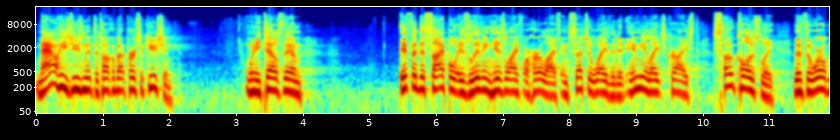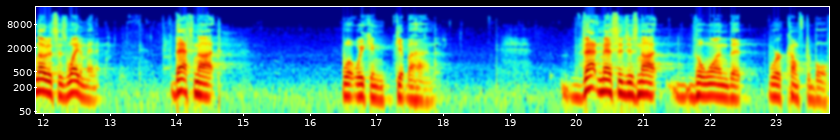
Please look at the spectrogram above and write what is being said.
Now he's using it to talk about persecution. When he tells them, if a disciple is living his life or her life in such a way that it emulates Christ so closely that the world notices, wait a minute, that's not what we can get behind. That message is not the one that we're comfortable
